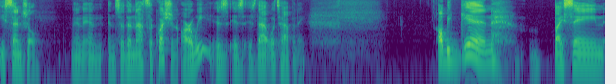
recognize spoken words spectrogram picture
essential. And and and so then that's the question: Are we? Is is is that what's happening? I'll begin by saying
